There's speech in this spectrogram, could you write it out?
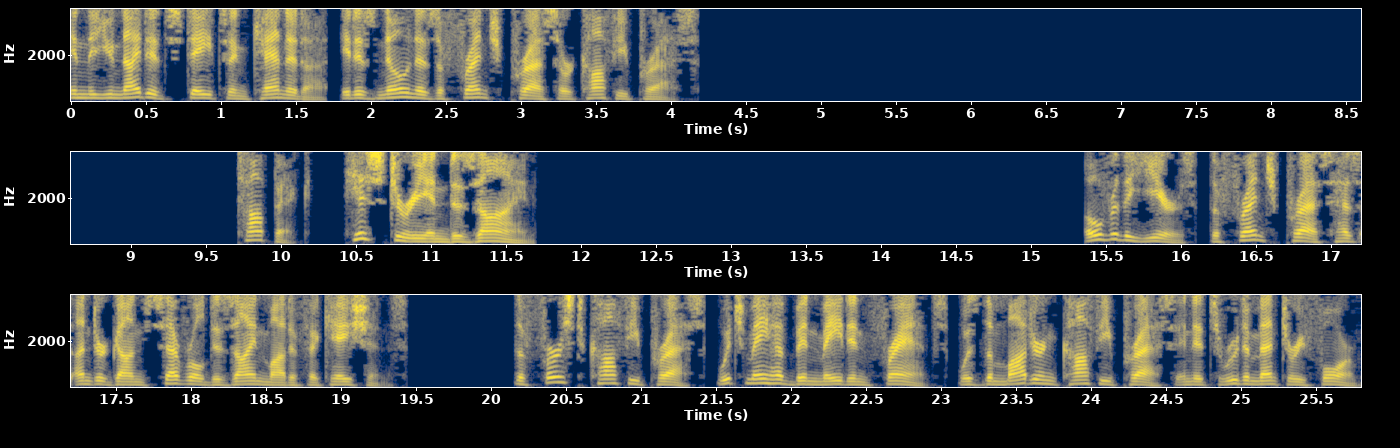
In the United States and Canada, it is known as a French press or coffee press. History and design Over the years, the French press has undergone several design modifications. The first coffee press, which may have been made in France, was the modern coffee press in its rudimentary form,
